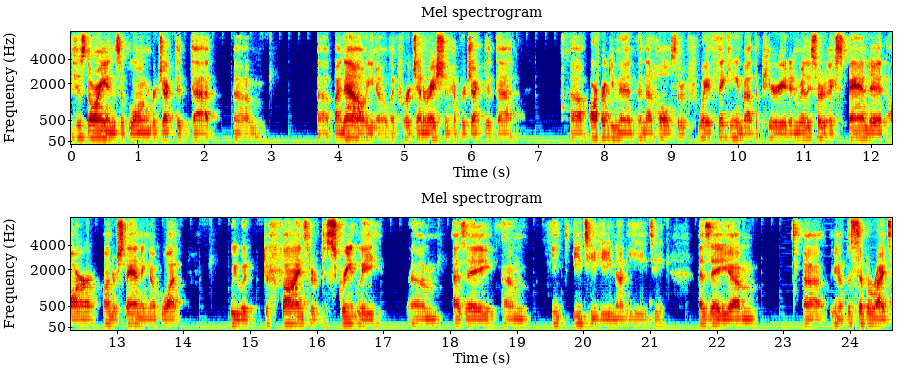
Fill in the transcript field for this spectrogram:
historians have long rejected that. Um, uh, by now, you know, like for a generation, have rejected that uh, argument and that whole sort of way of thinking about the period, and really sort of expanded our understanding of what we would define sort of discreetly um, as a um, ETE, not EET, as a um, uh, you know the civil rights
